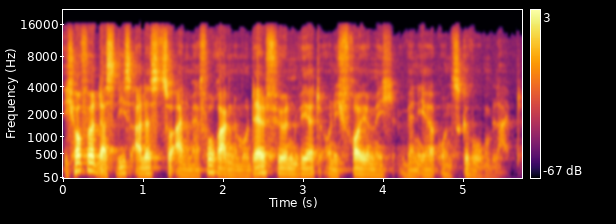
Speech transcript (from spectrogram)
Ich hoffe, dass dies alles zu einem hervorragenden Modell führen wird und ich freue mich, wenn ihr uns gewogen bleibt.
